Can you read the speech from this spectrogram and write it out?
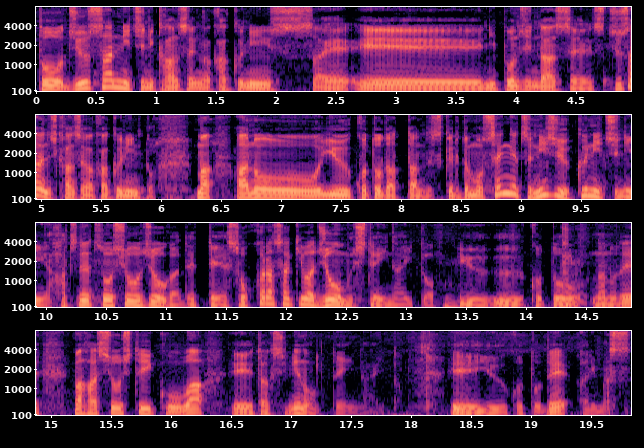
と13日に感染が確認され、えー、日本人男性13日感染が確認と、まああのいうことだったんですけれども先月29日に発熱の症状が出てそこから先は乗務していないということなので、まあ、発症して以降は、えー、タクシーに乗っていない。えー、いうことであります。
